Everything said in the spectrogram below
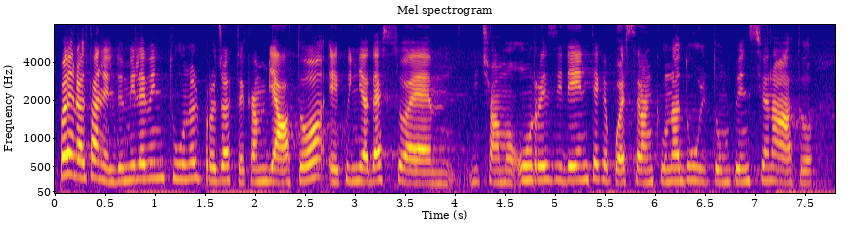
Poi in realtà nel 2021 il progetto è cambiato e quindi adesso è diciamo un residente che può essere anche un adulto, un pensionato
